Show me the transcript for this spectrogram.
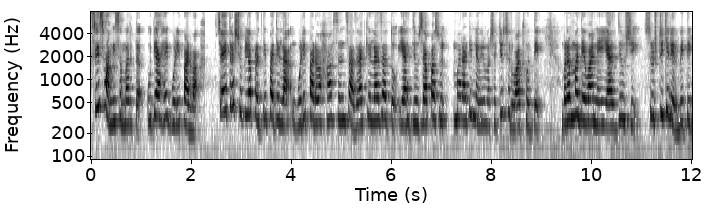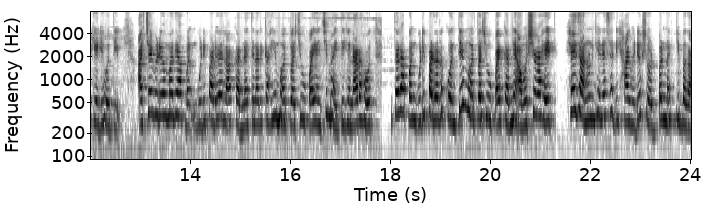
श्री स्वामी समर्थ. उद्या आहे गुढीपाडवा. चैत्र शुक्ल प्रतिपदेला गुढीपाडवा हा सण साजरा केला जातो. याच दिवसापासून मराठी नवीन वर्षाची सुरुवात होते. ब्रह्मदेवाने याच दिवशी सृष्टीची निर्मिती केली होती. आजच्या व्हिडिओमध्ये आपण गुढीपाडव्याला करण्यात येणारे काही महत्त्वाचे उपाय यांची माहिती घेणार आहोत. तर आपण गुढीपाडव्याला कोणते महत्त्वाचे उपाय करणे आवश्यक आहेत हे जाणून घेण्यासाठी हा व्हिडिओ शेवटपर्यंत नक्की बघा.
